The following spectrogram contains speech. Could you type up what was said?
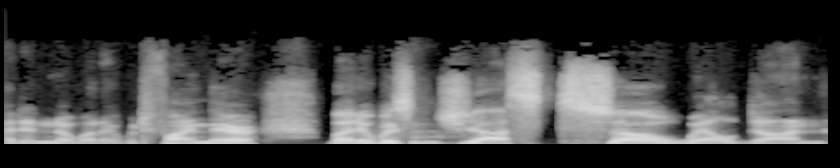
I, didn't know what I would find there. But it was just so well done,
